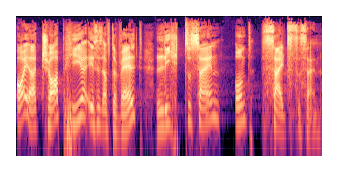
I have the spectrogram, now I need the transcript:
euer Job hier ist es auf der Welt, Licht zu sein und Salz zu sein.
